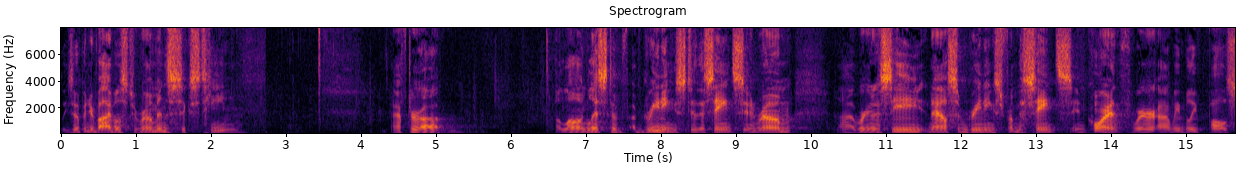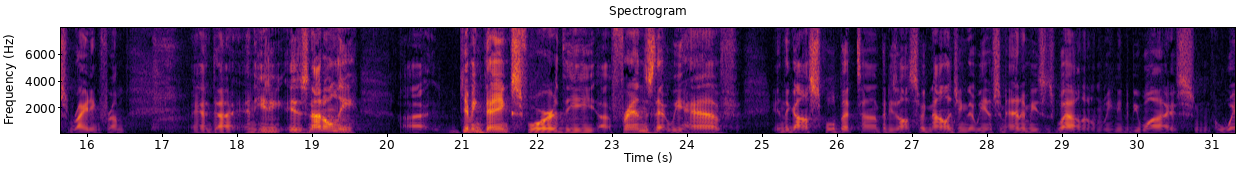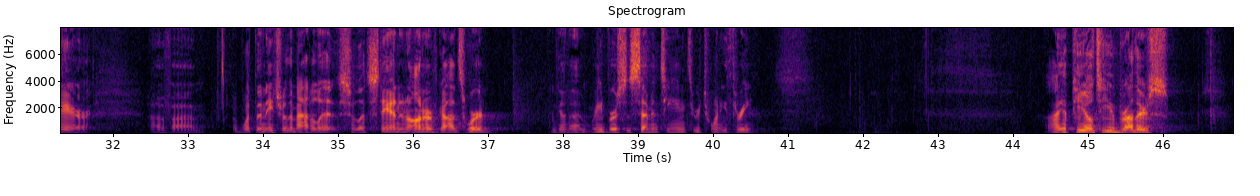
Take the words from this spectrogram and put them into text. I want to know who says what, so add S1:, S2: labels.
S1: Please open your Bibles to Romans 16. After a, a long list of, of, greetings to the saints in Rome, uh, we're going to see now some greetings from the saints in Corinth, where uh, we believe Paul's writing from. And, uh, and he is not only uh, giving thanks for the uh, friends that we have in the gospel, but, uh, but he's also acknowledging that we have some enemies as well, and we need to be wise and aware of, um, of what the nature of the battle is. So let's stand in honor of God's word. I'm going to read verses 17 through 23. I appeal to you, brothers,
